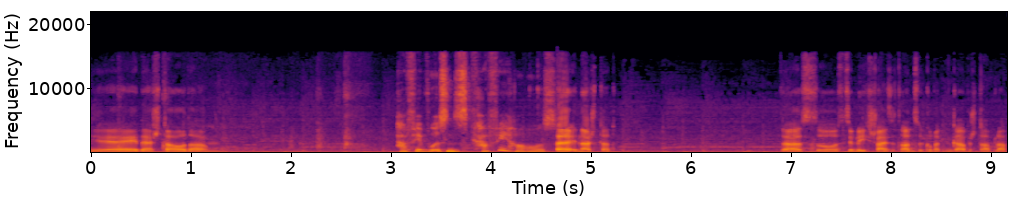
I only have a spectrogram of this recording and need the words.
Yay, der Staudamm. Kaffee, wo ist denn das Kaffeehaus? Äh, in der Stadt. Da ist so ziemlich scheiße dran zu kommen mit dem Gabelstapler.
